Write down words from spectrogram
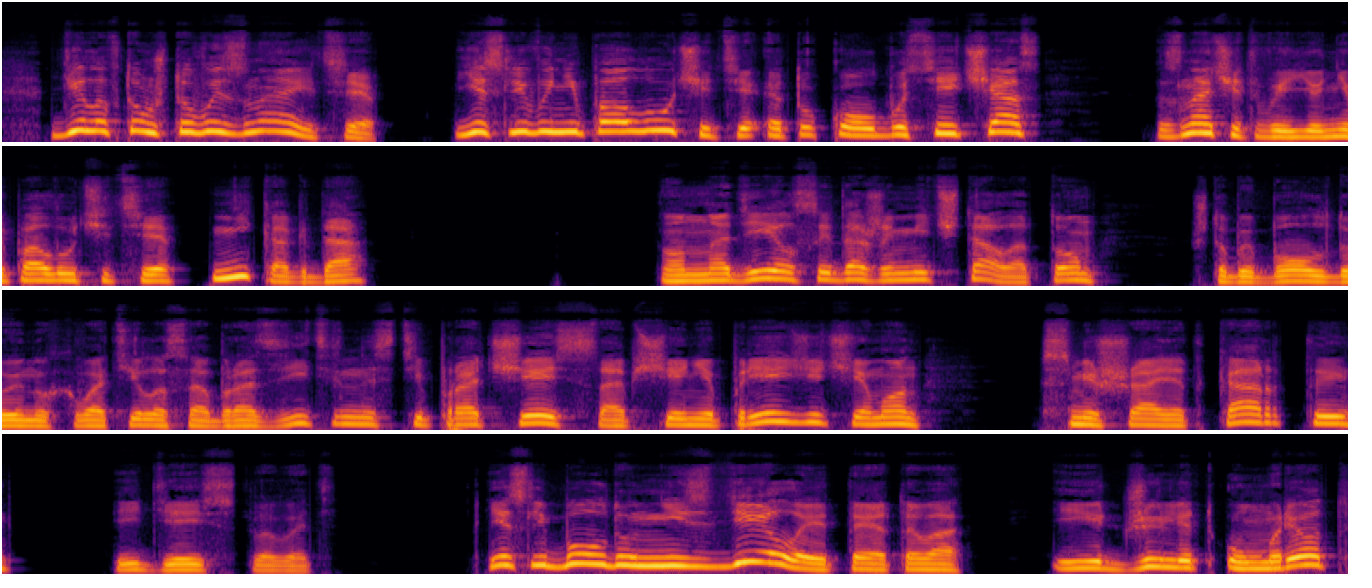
— Дело в том, что вы знаете, если вы не получите эту колбу сейчас, значит, вы ее не получите никогда. Он надеялся и даже мечтал о том, чтобы Болдуину хватило сообразительности прочесть сообщение прежде, чем он смешает карты и действовать. Если Болдуин не сделает этого, и Джилет умрет,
